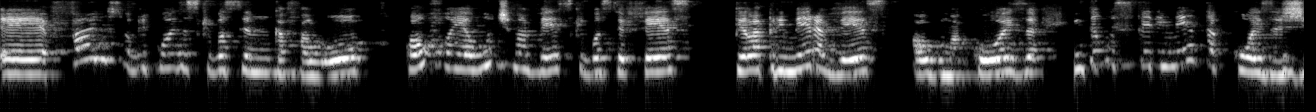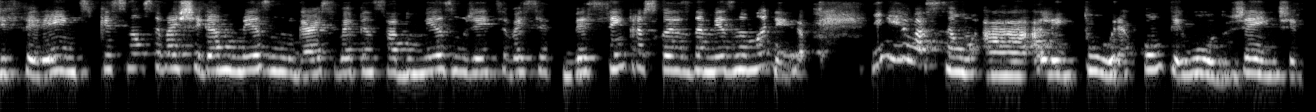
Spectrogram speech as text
É, fale sobre coisas que você nunca falou, qual foi a última vez que você fez pela primeira vez alguma coisa? Então, experimenta coisas diferentes, porque senão você vai chegar no mesmo lugar, você vai pensar do mesmo jeito, você vai ver sempre as coisas da mesma maneira. Em relação à, à leitura, conteúdo, gente,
